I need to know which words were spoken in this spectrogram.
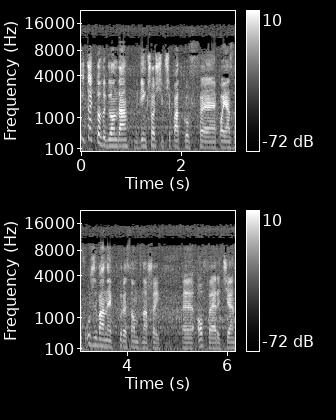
i tak to wygląda w większości przypadków pojazdów używanych, które są w naszej ofercie.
